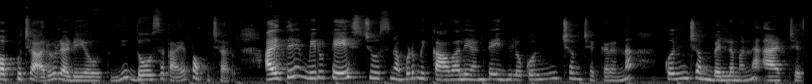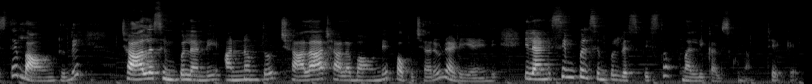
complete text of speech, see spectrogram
పప్పుచారు రెడీ అవుతుంది. దోసకాయ పప్పుచారు అయితే మీరు టేస్ట్ చూసినప్పుడు మీకు కావాలి అంటే ఇందులో కొంచెం చక్కెరన్న కొంచెం బెల్లమన్న యాడ్ చేస్తే బాగుంటుంది. చాలా సింపుల్ అండి. అన్నంతో చాలా చాలా బాగుండే పప్పుచారు రెడీ అయింది. ఇలాంటి సింపుల్ సింపుల్ రెసిపీస్తో మళ్ళీ కలుసుకుందాం. Take care.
